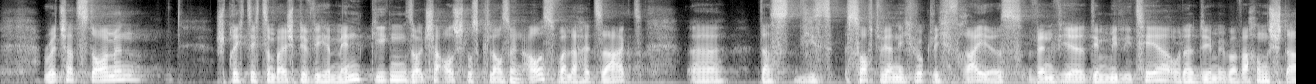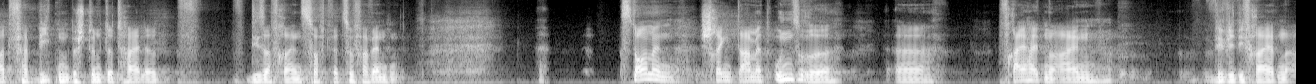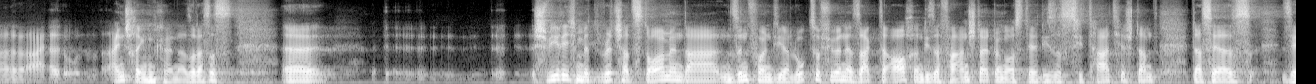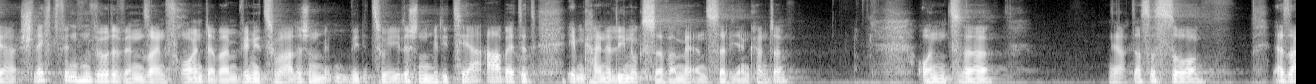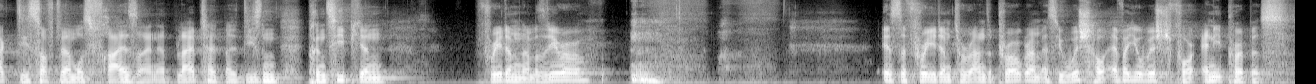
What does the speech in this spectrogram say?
Richard Stallman spricht sich zum Beispiel vehement gegen solche Ausschlussklauseln aus, weil er halt sagt, äh, dass die Software nicht wirklich frei ist, wenn wir dem Militär oder dem Überwachungsstaat verbieten, bestimmte Teile dieser freien Software zu verwenden. Stallman schränkt damit unsere äh, Freiheiten ein, wie wir die Freiheiten äh, einschränken können. Also das ist, äh, schwierig mit Richard Stallman da einen sinnvollen Dialog zu führen. Er sagte auch in dieser Veranstaltung, aus der dieses Zitat hier stammt, dass er es sehr schlecht finden würde, wenn sein Freund, der beim venezuelischen, venezuelischen Militär arbeitet, eben keine Linux-Server mehr installieren könnte. Und äh, ja, das ist so, er sagt, die Software muss frei sein. Er bleibt halt bei diesen Prinzipien Freedom Number Zero, is the freedom to run the program as you wish, however you wish, for any purpose.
